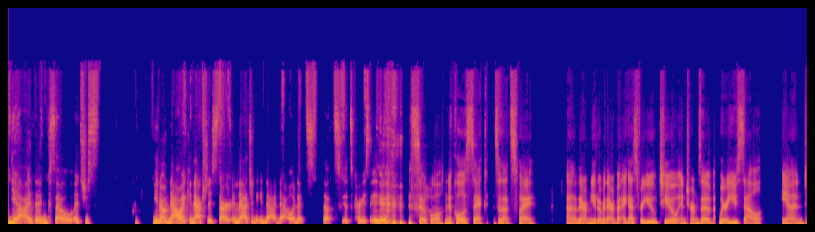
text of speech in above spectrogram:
Yeah, I think so. It's just you know now i can actually start imagining that now and it's that's it's crazy it's so cool nicole is sick so that's why uh, they're on mute over there. But i guess for you too in terms of where you sell and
